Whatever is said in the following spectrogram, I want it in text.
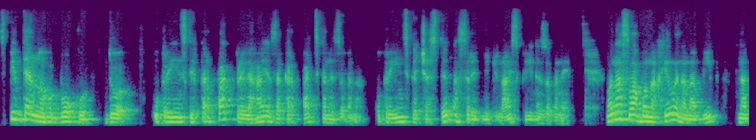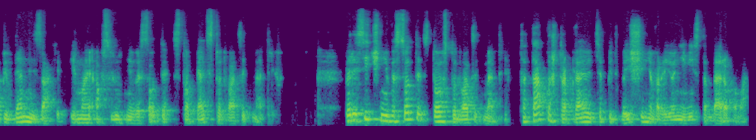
З південного боку до українських Карпат прилягає Закарпатська низовина, українська частина середньодунайської низовини. Вона слабо нахилена на бік на південний захід і має абсолютні висоти 105-120 метрів. Пересічні висоти 100-120 метрів, та також трапляються підвищення в районі міста Берегова.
